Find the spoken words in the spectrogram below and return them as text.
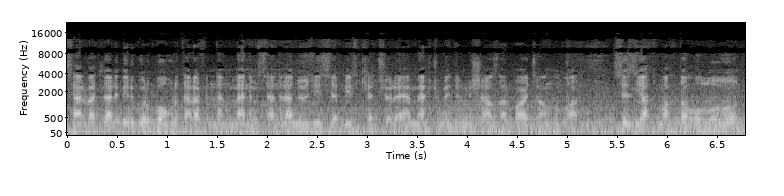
Sərvətləri bir qrup oğru tərəfindən mənimsənilən, özü isə bir keçörəyə məhkum edilmiş Azərbaycanlılar. Siz yatmaqda olun,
